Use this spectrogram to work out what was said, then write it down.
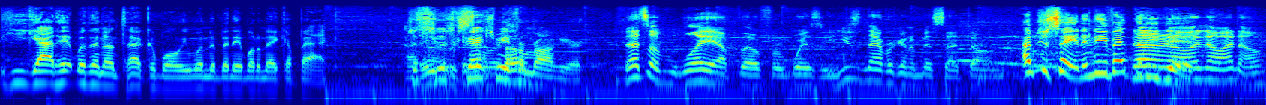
he got hit with an untechable. He wouldn't have been able to make it back. Just, just catch me if? I'm wrong here. That's a layup though for Wizzy. He's never gonna miss that dunk. I'm just saying, in the event No, that no, he no, did. I know, I know.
